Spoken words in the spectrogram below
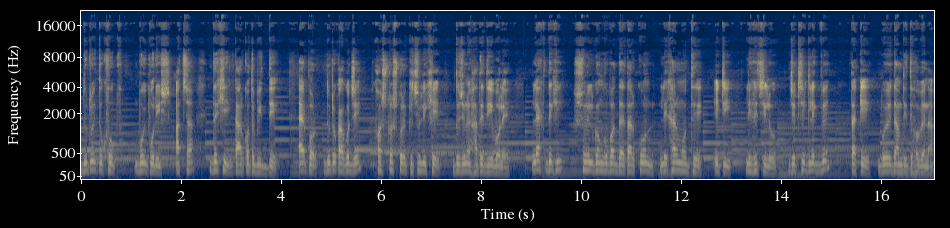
দুটোই তো খুব বই পড়িস। আচ্ছা দেখি কার কত বিদ্যে। এরপর দুটো কাগজে খসখস করে কিছু লিখে দুজনের হাতে দিয়ে বলে লেখ দেখি। সুনীল গঙ্গোপাধ্যায় তার কোন লেখার মধ্যে এটি লিখেছিল? যে ঠিক লিখবে, তাকে বইয়ের দাম দিতে হবে না।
